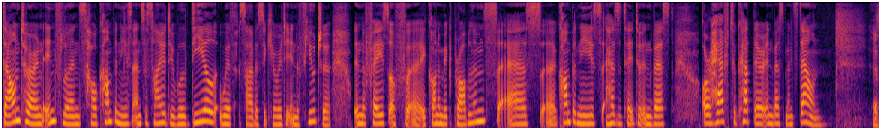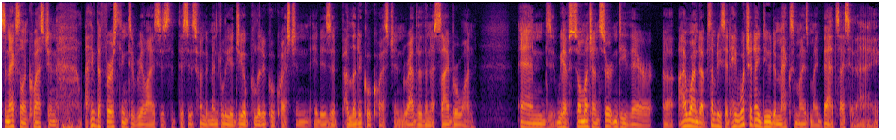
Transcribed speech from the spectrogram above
downturn influence how companies and society will deal with cybersecurity in the future in the face of uh, economic problems as uh, companies hesitate to invest or have to cut their investments down? That's an excellent question. I think the first thing to realize is that this is fundamentally a geopolitical question. It is a political question rather than a cyber one and we have so much uncertainty there. Uh, I wound up. Somebody said, "Hey, what should I do to maximize my bets?" I said, I,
